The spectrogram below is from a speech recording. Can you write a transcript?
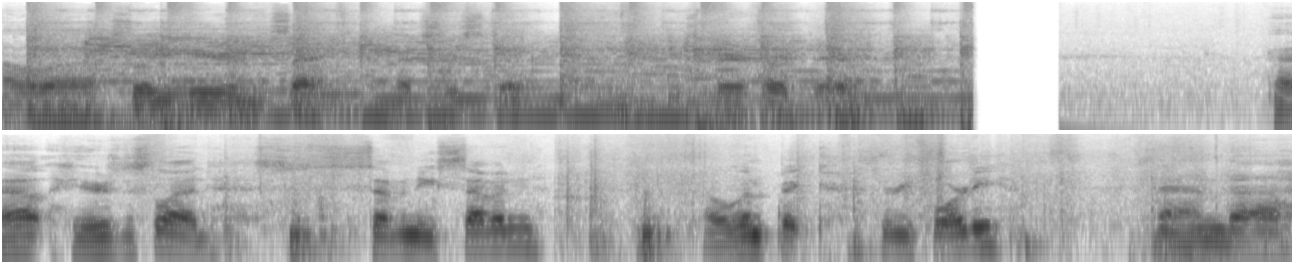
I'll uh, show you here in a sec. That's just a spare hood there. Well, here's the sled. 77 Olympique 340. And uh,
